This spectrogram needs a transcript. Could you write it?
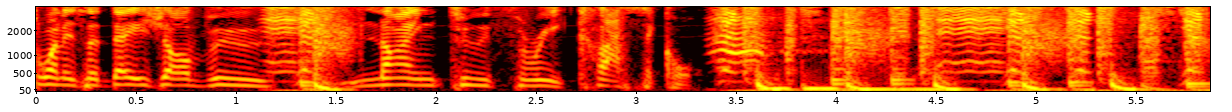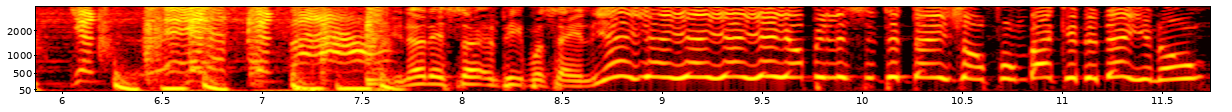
This one is a Deja Vu 923 classical. You know, there's certain people saying, yeah, yeah, yeah, yeah, yeah, I've been listening to Deja from back in the day, you know.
